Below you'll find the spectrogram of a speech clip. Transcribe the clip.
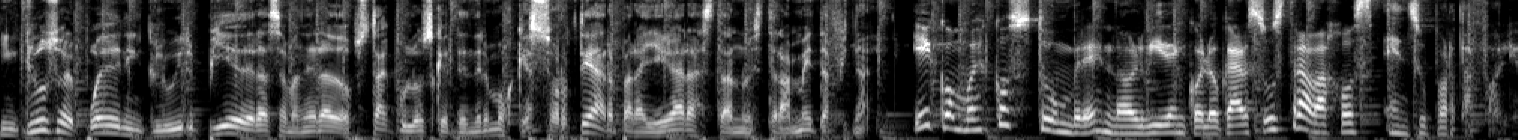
Incluso pueden incluir piedras a manera de obstáculos que tendremos que sortear para llegar hasta nuestra meta final. Y como es costumbre, no olviden colocar sus trabajos en su portafolio.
